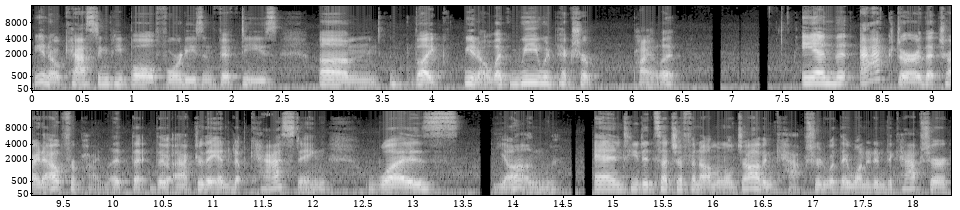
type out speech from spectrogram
you know casting people 40s and 50s um like you know like we would picture Pilate and the actor that tried out for Pilate that the actor they ended up casting was young and he did such a phenomenal job and captured what they wanted him to capture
